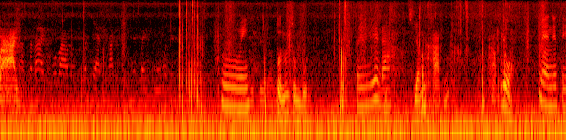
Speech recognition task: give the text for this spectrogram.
วายโอ้ยต้นมันสมบูรณ์เปิดอะเสียงมันขาด ขาดเร็วแม่นอยู่ติ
